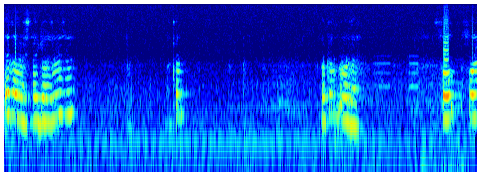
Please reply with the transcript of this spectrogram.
Evet arkadaşlar gördünüz mü? Bakın. Bakın orada. Sol sol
